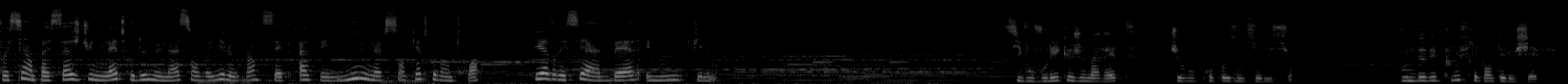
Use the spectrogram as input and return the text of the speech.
Voici un passage d'une lettre de menace envoyée le 27 avril 1983 et adressée à Albert et Monique Villemain. Si vous voulez que je m'arrête, je vous propose une solution. Vous ne devez plus fréquenter le chef.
